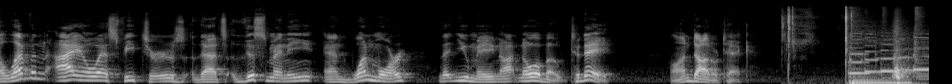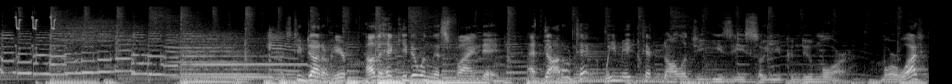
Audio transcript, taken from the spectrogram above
11 iOS features that's this many and one more that you may not know about today on Dottotech. Steve Dotto here. How the heck you doing this fine day? At Dottotech, we make technology easy so you can do more. More what?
